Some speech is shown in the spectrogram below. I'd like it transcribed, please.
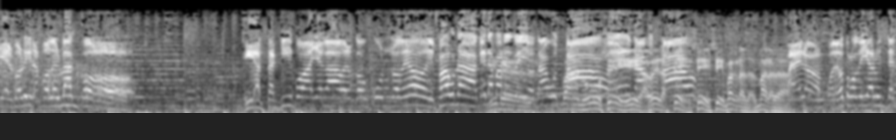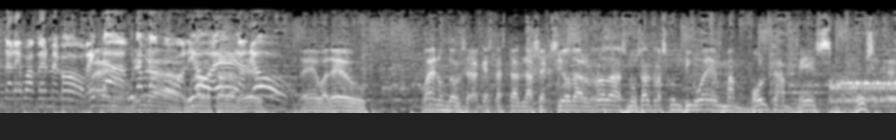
y el bolígrafo del banco. Y hasta aquí pues ha llegado el concurso de hoy. Fauna, ¿qué te ha parecido? ¿Te ha gustado? Bueno, sí, ¿Eh? ¿Te ha a ver, gustado? sí, sí, sí, m'ha agradat, m'ha agradat. Bueno, pues otro día lo intentaremos hacer mejor. Venga, Bueno, un vinga, abrazo. Adiós, abraçada, eh, adéu. adiós. Adéu, adéu. Bueno, doncs aquesta ha estat la secció del Rodes. Nosaltres continuem amb molta més música.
